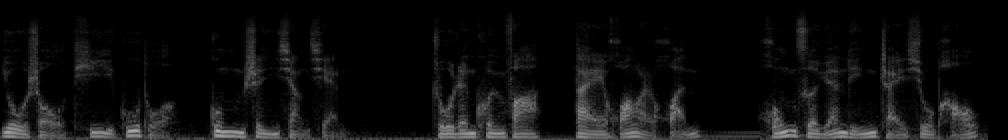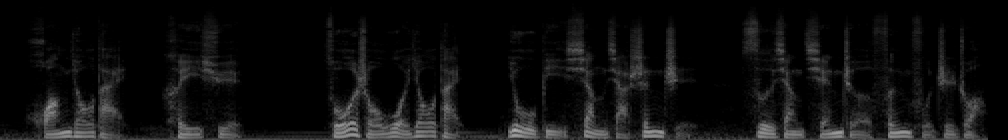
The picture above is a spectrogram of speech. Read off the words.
右手提一孤朵，躬身向前。主人昆发，戴黄耳环，红色圆领窄袖袍，黄腰带，黑靴，左手握腰带，右臂向下伸指，似向前者吩咐之状。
